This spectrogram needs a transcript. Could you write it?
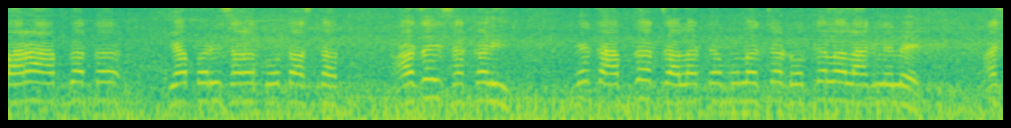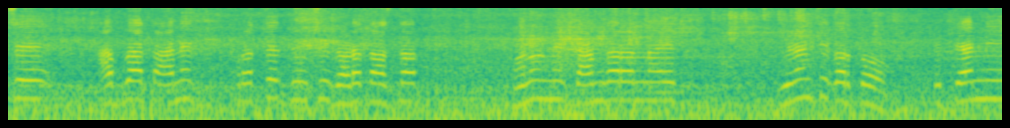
बारा अपघात या परिसरात होत असतात. आजही सकाळी एक अपघात झाला त्या मुलाच्या डोक्याला लागलेले आहे. असे अपघात अनेक प्रत्येक दिवशी घडत असतात. म्हणून मी कामगारांना एक विनंती करतो की त्यांनी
